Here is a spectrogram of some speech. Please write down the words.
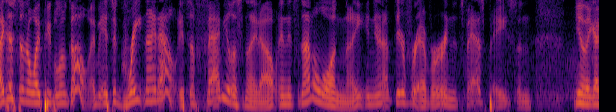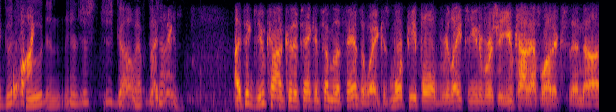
I just don't know why people don't go. I mean, it's a great night out. It's a fabulous night out, and it's not a long night, and you're not there forever, and it's fast paced, and you know they got good Well, I- food, and you know just just go, have a good I time. think- I think UConn could have taken some of the fans away because more people relate to University of UConn athletics than uh,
